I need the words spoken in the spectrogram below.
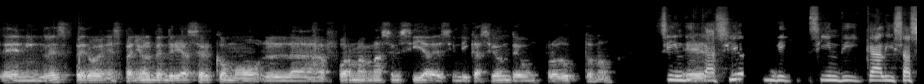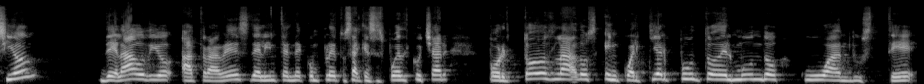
en, inglés, pero en español vendría a ser como la forma más sencilla de sindicación de un producto, ¿no? Sindicación, sindicalización del audio a través del Internet completo, o sea que se puede escuchar por todos lados, en cualquier punto del mundo, cuando usted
